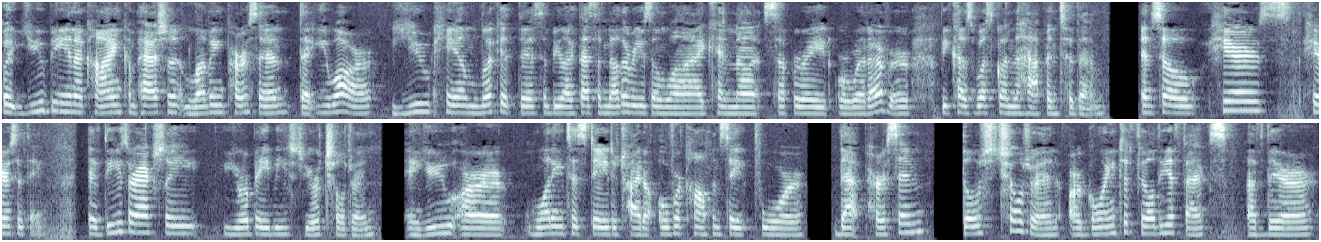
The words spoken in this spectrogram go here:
But you being a kind, compassionate, loving person that you are, you can look at this and be like, that's another reason why I cannot separate or whatever, because what's going to happen to them? And so here's here's the thing. If these are actually your babies, your children, and you are wanting to stay to try to overcompensate for that person, those children are going to feel the effects of their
